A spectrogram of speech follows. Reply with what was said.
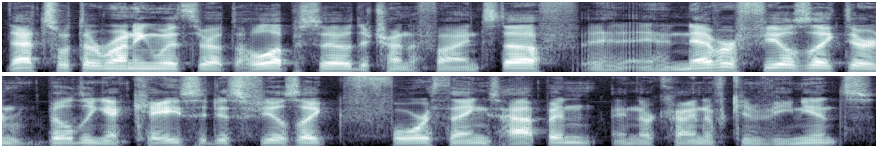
That's what they're running with throughout the whole episode. They're trying to find stuff, and, and it never feels like they're building a case. It just feels like four things happen, and they're kind of convenience.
